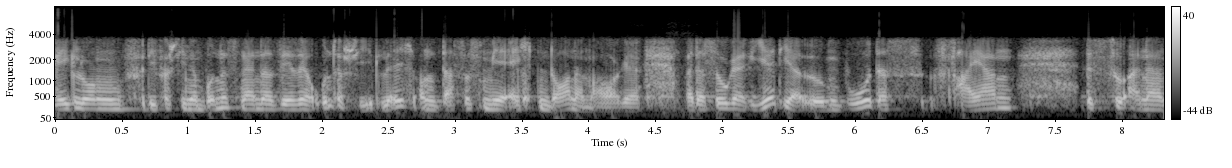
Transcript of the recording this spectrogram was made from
Regelungen für die verschiedenen Bundesländer sehr, sehr unterschiedlich und das ist mir echt ein Dorn im Auge. Weil das suggeriert ja irgendwo, dass Feiern bis zu einer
